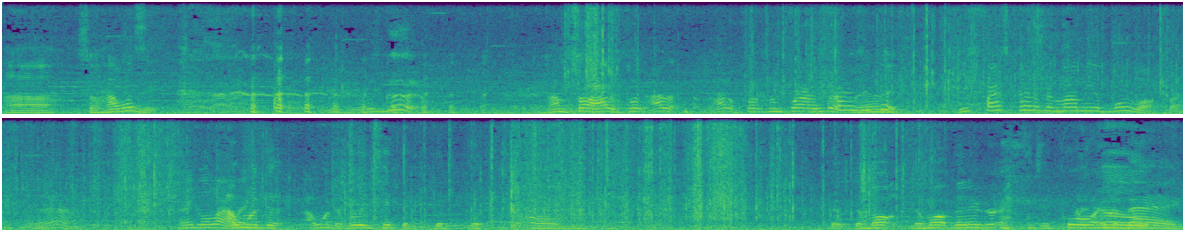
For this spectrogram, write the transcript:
Uh, so how was it? It was good. I'm sorry, have fucked, I'd I'd fucked some fries up, man. good. These fries kind of remind me of boardwalk fries, man. Yeah. I ain't gonna lie. I like- want to, I want to really take the, the, the um, the, the malt, the malt vinegar and just pour it in the bag.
